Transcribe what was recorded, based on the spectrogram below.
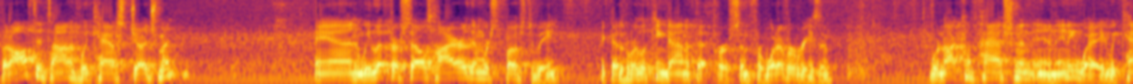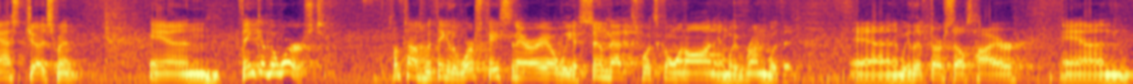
But oftentimes we cast judgment and we lift ourselves higher than we're supposed to be because we're looking down at that person for whatever reason. We're not compassionate in any way. We cast judgment and think of the worst. Sometimes we think of the worst case scenario, we assume that's what's going on, and we run with it. And we lift ourselves higher, and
